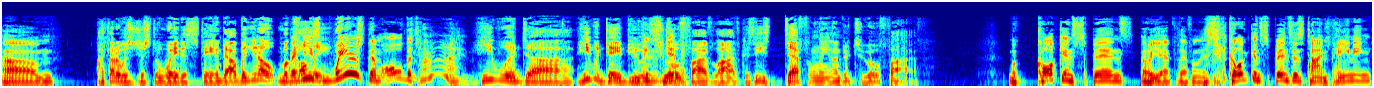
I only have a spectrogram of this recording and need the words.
Um, I thought it was just a way to stand out, but you know, but Macaulay he wears them all the time. he would uh, he would debut in It's his gimmick. 205 live because he's definitely under 205. Culkin spends. Oh yeah, definitely. Culkin spends his time painting,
